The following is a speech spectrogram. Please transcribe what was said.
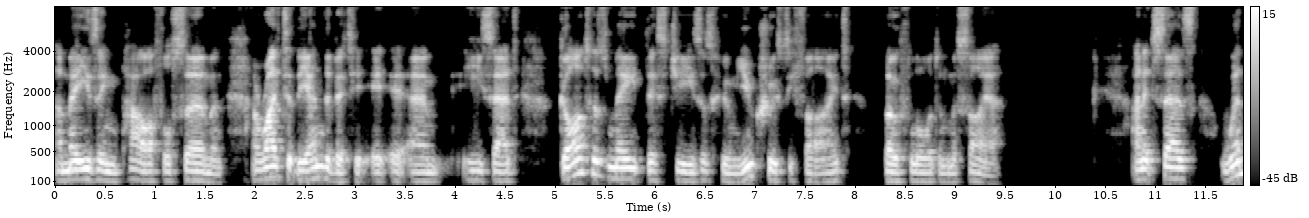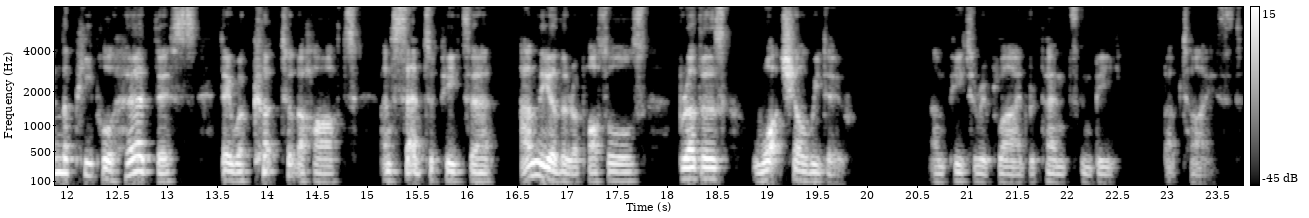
amazing, powerful sermon. And right at the end of it, it, it um, he said, God has made this Jesus, whom you crucified, both Lord and Messiah. And it says, when the people heard this, they were cut to the heart and said to Peter and the other apostles, Brothers, what shall we do? And Peter replied, Repent and be baptized.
